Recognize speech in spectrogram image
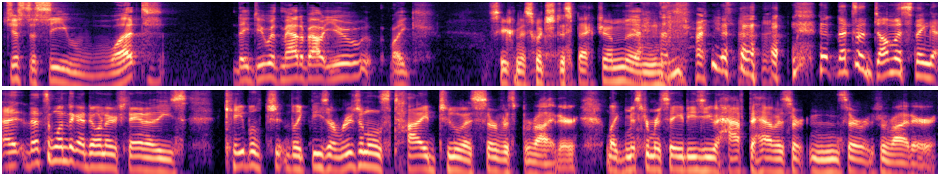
just to see what they do with Mad About You. Like, so you're going to switch to Spectrum, and yeah, that's, right. that's the dumbest thing. I, that's the one thing I don't understand are these cable, ch- like these originals tied to a service provider. Like Mr. Mercedes, you have to have a certain service provider.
